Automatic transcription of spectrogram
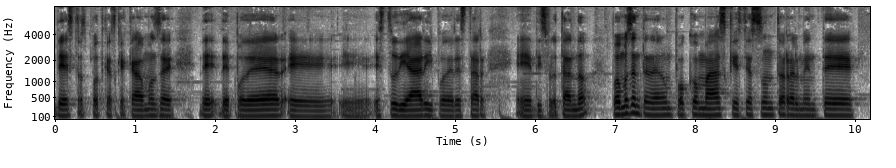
de estos podcasts que acabamos de, de, poder eh, eh, estudiar y poder estar eh, disfrutando, podemos entender un poco más que este asunto realmente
